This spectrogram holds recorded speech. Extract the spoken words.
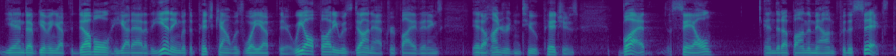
you end up giving up the double. He got out of the inning, but the pitch count was way up there. We all thought he was done after five innings at 102 pitches. But Sale ended up on the mound for the sixth.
